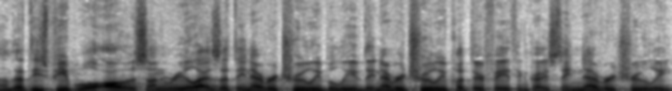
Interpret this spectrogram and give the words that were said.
uh, that these people will all of a sudden realize that they never truly believed. They never truly put their faith in Christ. They never truly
